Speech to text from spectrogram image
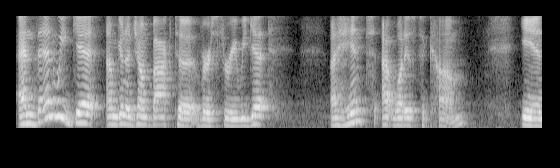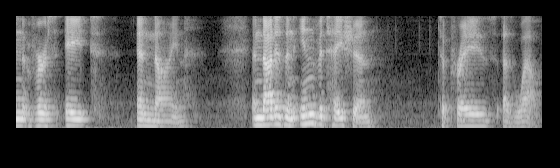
And then we get, I'm going to jump back to verse 3, we get a hint at what is to come in verse 8 and 9. And that is an invitation to praise as well.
